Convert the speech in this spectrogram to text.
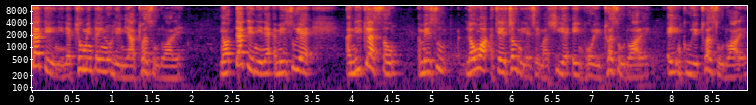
တက်တင်အနေနဲ့ဖြိုးမင်းသိန်းတို့လင်များထွက်ဆိုသွားတယ်။နော်တက်တင်အနေနဲ့အမေစုရဲ့အနိကဆုံးအမေစုလုံးဝအကျယ်ချုပ်နေတဲ့အချိန်မှာရှိတဲ့အိမ်ဖော်တွေထွက်ဆိုသွားတယ်။အိမ်အကူတွေထွက်ဆိုသွားတယ်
